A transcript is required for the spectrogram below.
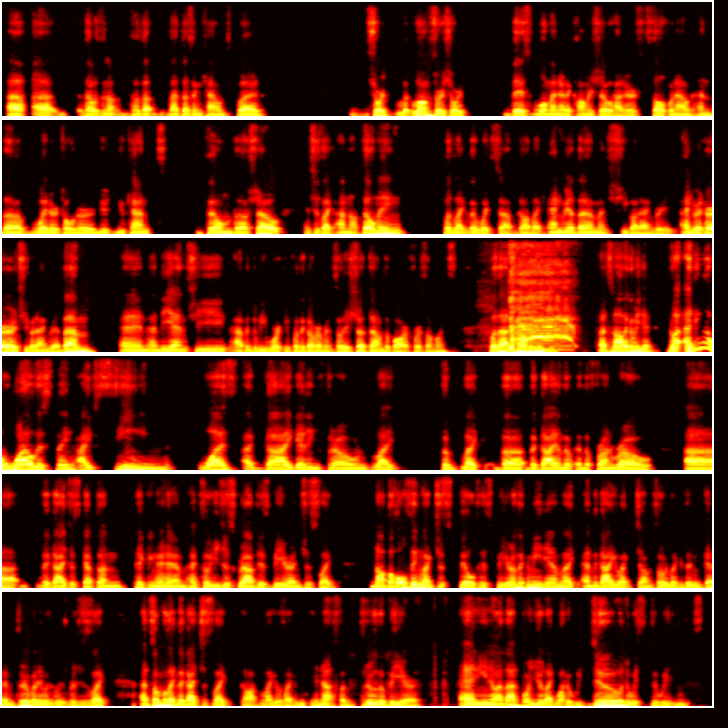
uh, uh that was not that that doesn't count. But short, long story short, this woman at a comedy show had her cell phone out, and the waiter told her, "You you can't film the show," and she's like, "I'm not filming." But like the wait staff got like angry at them, and she got angry angry at her, and she got angry at them. And at the end, she happened to be working for the government, so they shut down the bar for some months. But that's not the comedian. That's not the comedian. No, I think the wildest thing I've seen was a guy getting thrown like the like the the guy in the in the front row. Uh, the guy just kept on picking at him, and so he just grabbed his beer and just like not the whole thing, like just spilled his beer on the comedian, like, and the guy like jumped, so like it didn't get him through, but it was, it was just like at some point, like the guy just like got like it was like enough and threw the beer, and you know at that point you're like, what do we do? Do we do we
